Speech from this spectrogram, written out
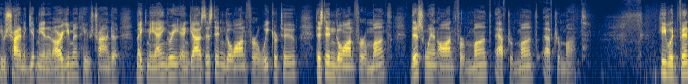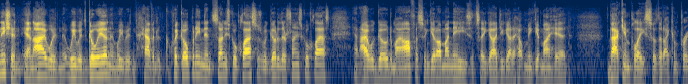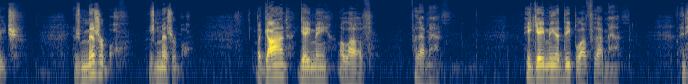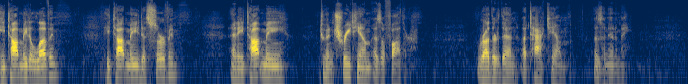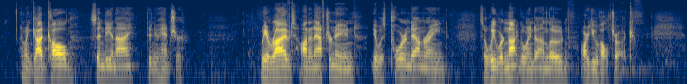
He was trying to get me in an argument. He was trying to make me angry. And guys, this didn't go on for a week or two. This didn't go on for a month. This went on for month after month after month. He would finish, and, and I would we would go in and we would have a quick opening. Then Sunday school classes would go to their Sunday school class, and I would go to my office and get on my knees and say, God, you got to help me get my head back in place so that I can preach. It was miserable. Was miserable. But God gave me a love for that man. He gave me a deep love for that man. And He taught me to love Him. He taught me to serve Him. And He taught me to entreat Him as a father rather than attack Him as an enemy. And when God called Cindy and I to New Hampshire, we arrived on an afternoon. It was pouring down rain, so we were not going to unload our U Haul truck.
